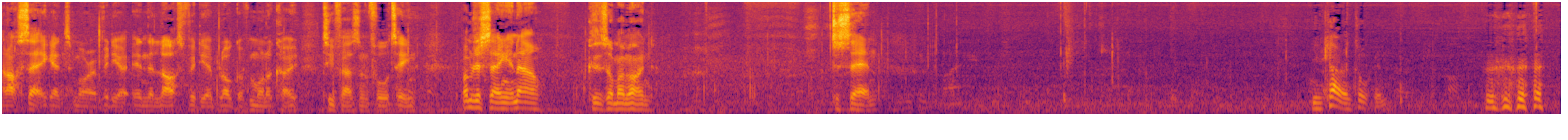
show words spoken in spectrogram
And I'll say it again tomorrow video in the last video blog of Monaco 2014. I'm just saying it now because it's on my mind. Just saying. You can carry on talking.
